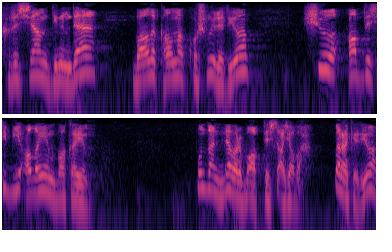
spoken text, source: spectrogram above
Hristiyan dinimde bağlı kalmak koşuluyla diyor şu abdesti bir alayım bakayım. Bundan ne var bu abdesti acaba? Merak ediyor.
